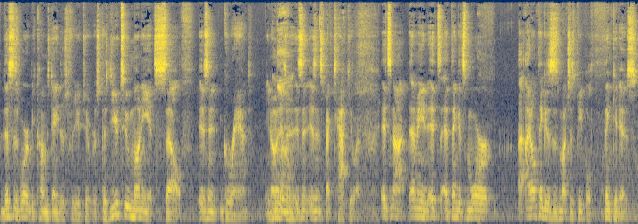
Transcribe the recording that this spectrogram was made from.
this is where it becomes dangerous for YouTubers because YouTube money itself isn't grand. You know, No. isn't isn't isn't spectacular. It's not. I mean, it's. I think it's more. I don't think it is as much as people think it is.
